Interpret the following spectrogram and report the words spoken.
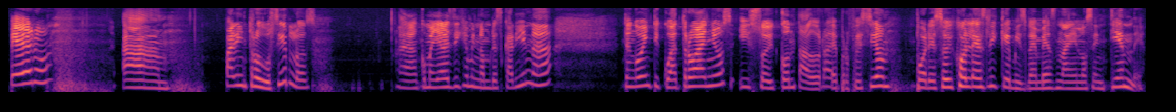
pero um, para introducirlos, uh, como ya les dije, mi nombre es Karina, tengo 24 años y soy contadora de profesión. Por eso dijo Leslie que mis memes nadie los entiende,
